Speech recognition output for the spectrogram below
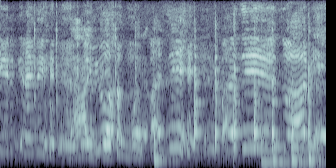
இருக்கிறது ஐயோ பசி பசி சுவாமி.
